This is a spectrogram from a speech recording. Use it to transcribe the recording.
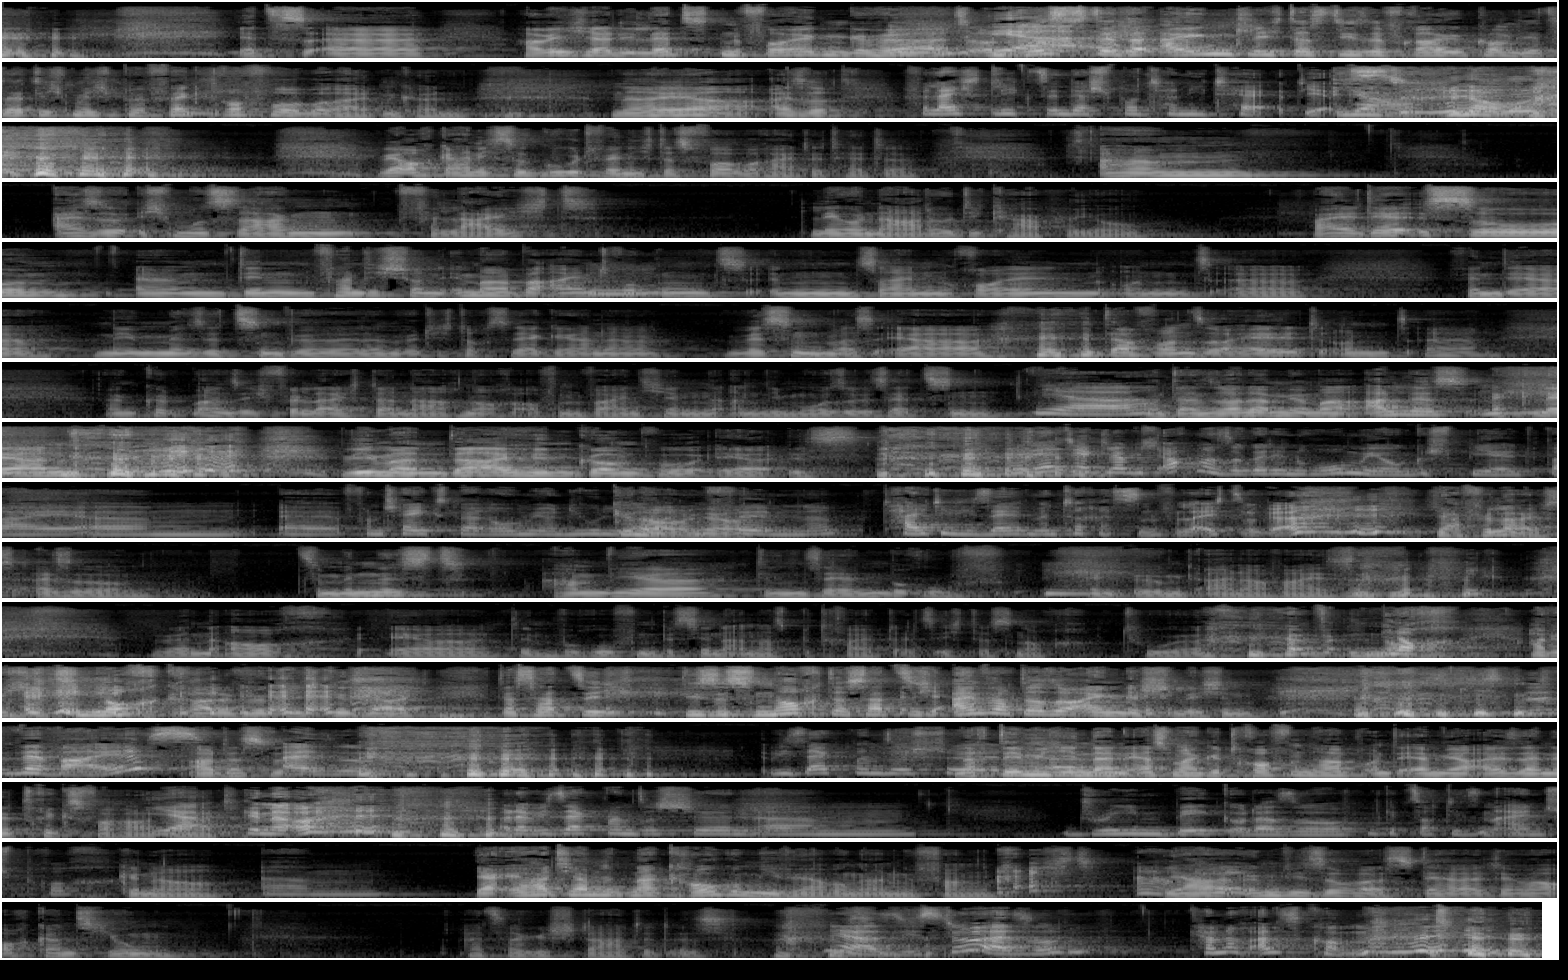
jetzt äh, habe ich ja die letzten Folgen gehört und Ja. wusste eigentlich, dass diese Frage kommt. Jetzt hätte ich mich perfekt darauf vorbereiten können. Naja, also Vielleicht liegt es in der Spontanität jetzt. Ja, genau. Wäre auch gar nicht so gut, wenn ich das vorbereitet hätte. Ähm, also ich muss sagen, vielleicht Leonardo DiCaprio. Weil der ist so, ähm, den fand ich schon immer beeindruckend in seinen Rollen und äh, wenn der neben mir sitzen würde, dann würde ich doch sehr gerne wissen, was er davon so hält und äh, dann könnte man sich vielleicht danach noch auf ein Weinchen an die Mosel setzen. Ja. Und dann soll er mir mal alles erklären, wie man da hinkommt, wo er ist. Der hat ja, glaube ich, auch mal sogar den Romeo gespielt bei ähm, äh, von Shakespeare Romeo und Julia Genau, im ja. Film, ne? Teilt ihr dieselben Interessen vielleicht sogar? Ja, vielleicht. Also zumindest haben wir denselben Beruf in irgendeiner Weise. Wenn auch er den Beruf ein bisschen anders betreibt, als ich das noch tue. Noch. Habe ich jetzt noch gerade wirklich gesagt. Das hat sich, dieses noch, das hat sich einfach da so eingeschlichen. Wer weiß? Ah, das- also, wie sagt man so schön? Nachdem ich ihn ähm, dann erstmal getroffen habe und er mir all seine Tricks verraten Ja, hat. genau. oder wie sagt man so schön? Ähm, Dream big oder so. Gibt es auch diesen Einspruch. Genau. Ähm, Ja, er hat ja mit einer Kaugummi-Werbung angefangen. ach, echt? Ah, Ja, okay. irgendwie sowas. Der, der war auch ganz jung, als er gestartet ist. Ja, siehst du, also kann doch alles kommen.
